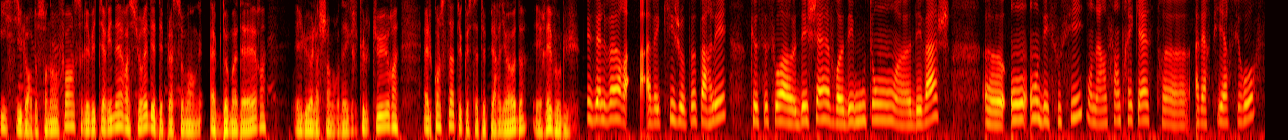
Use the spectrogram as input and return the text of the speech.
Ici, lors de son enfance, les vétérinaires assuraient des déplacements hebdomadaires Élue à la Chambre d'agriculture, elle constate que cette période est révolue. Les éleveurs avec qui je peux parler, que ce soit euh, des chèvres, des moutons, euh, des vaches, euh, ont, des soucis. On a un centre équestre à Verpillière-sur-Ours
